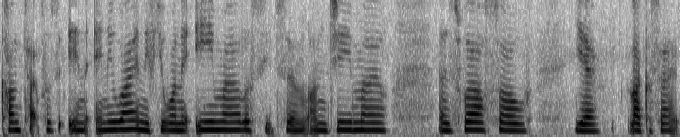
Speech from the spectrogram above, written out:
contact us in any way. And if you want to email us, it's um, on Gmail as well. So yeah, like I said,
